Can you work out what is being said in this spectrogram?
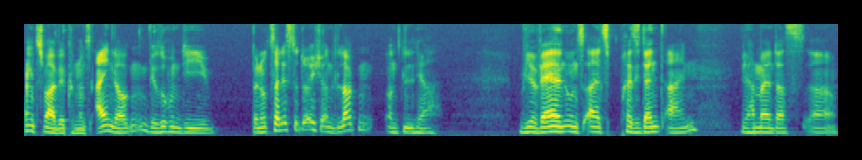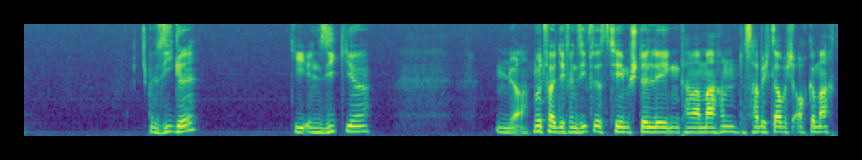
Und zwar, wir können uns einloggen, wir suchen die Benutzerliste durch und loggen und ja, wir wählen uns als Präsident ein. Wir haben ja das äh, Siegel. die Insigie. Ja, Notfalldefensivsystem stilllegen kann man machen. Das habe ich, glaube ich, auch gemacht.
